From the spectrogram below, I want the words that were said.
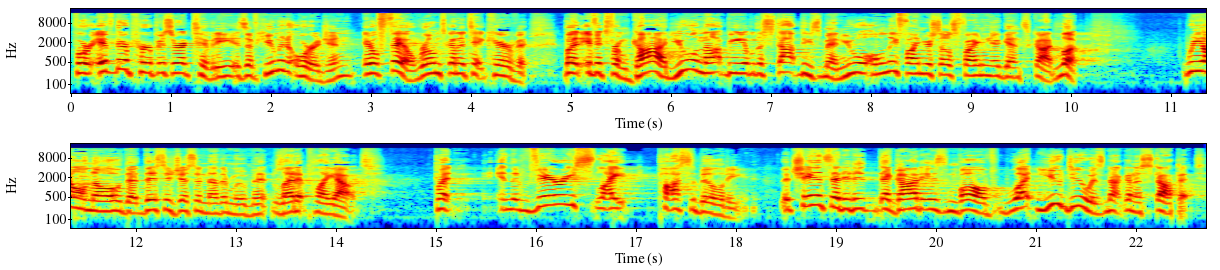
For if their purpose or activity is of human origin, it'll fail. Rome's going to take care of it. But if it's from God, you will not be able to stop these men. You will only find yourselves fighting against God. Look, we all know that this is just another movement. Let it play out. But in the very slight possibility, the chance that, it is, that God is involved, what you do is not going to stop it.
